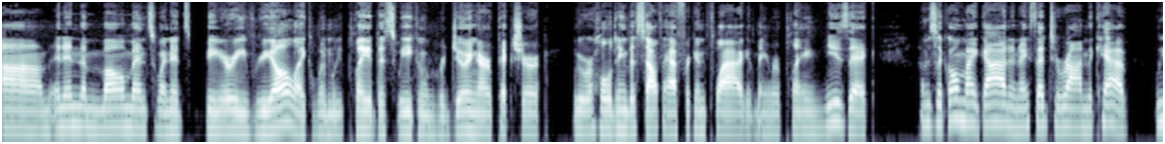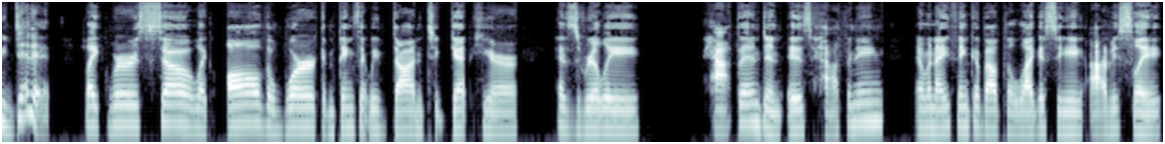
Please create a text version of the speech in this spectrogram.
Um, and in the moments when it's very real, like when we played this week and we were doing our picture, we were holding the South African flag and they were playing music. I was like, oh my God. And I said to Ron, the cab, we did it. Like, we're so, like, all the work and things that we've done to get here has really happened and is happening. And when I think about the legacy, obviously,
